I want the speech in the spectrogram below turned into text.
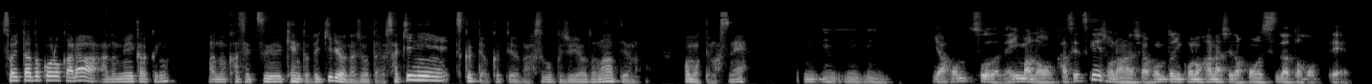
そういったところから、あの、明確に、あの、仮説検討できるような状態を先に作っておくっていうのがすごく重要だなっていうのを思ってますね。うんうんうんうん。いや、ほんとそうだね。今の仮説検証の話は本当にこの話の本質だと思って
